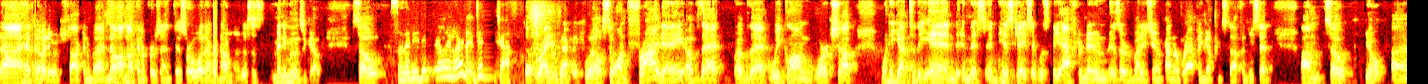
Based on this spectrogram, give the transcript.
ah, i have no idea what you're talking about no i'm not going to present this or whatever no, no this is many moons ago so So then you didn't really learn it, did you, Jeff? so, right, exactly. Well, so on Friday of that of that week long workshop, when he got to the end, in this in his case, it was the afternoon as everybody's you know kind of wrapping up and stuff, and he said, um, "So you know, uh,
